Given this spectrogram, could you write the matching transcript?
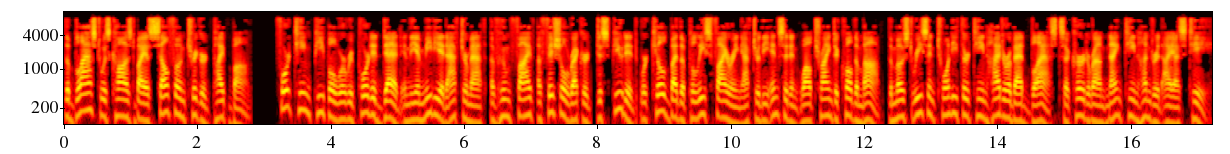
The blast was caused by a cell phone-triggered pipe bomb. Fourteen people were reported dead in the immediate aftermath, of whom five official record, disputed were killed by the police firing after the incident while trying to quell the mob. The most recent 2013 Hyderabad blasts occurred around 1900 IST.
